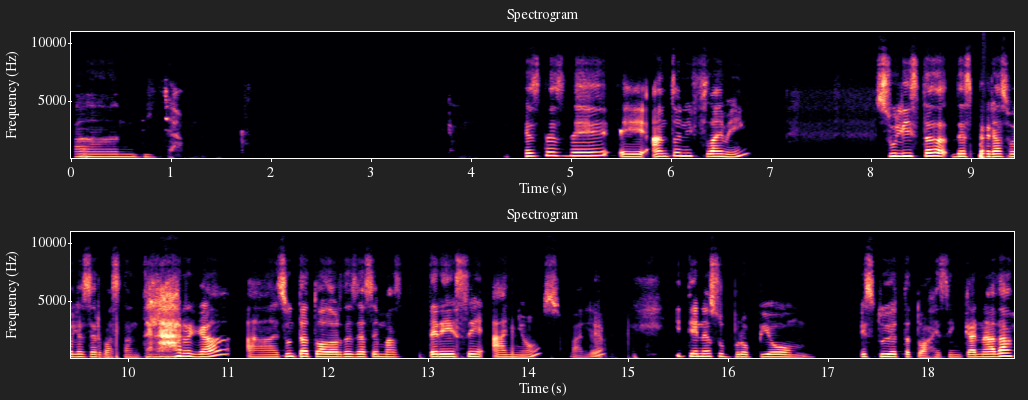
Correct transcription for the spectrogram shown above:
Pandilla. Este es de eh, Anthony Fleming. Su lista de espera suele ser bastante larga. Ah, es un tatuador desde hace más de 13 años, ¿vale? Y tiene su propio estudio de tatuajes en Canadá.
